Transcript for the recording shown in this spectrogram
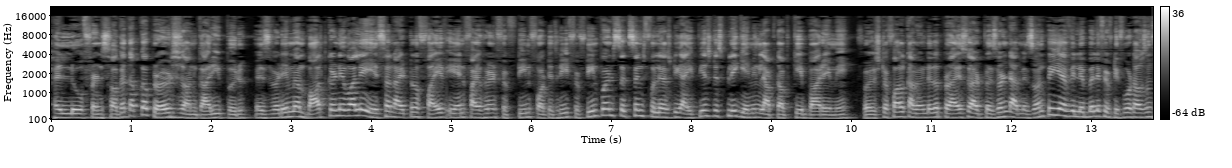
हेलो फ्रेंड्स स्वागत है आपका प्रोडक्ट जानकारी पर। इस वीडियो में हम बात करने वाले Acer Nitro 5 N 515 43 15.6 inch full HD IPS display gaming laptop के बारे में। First of all coming to the price at present Amazon पे ये अवेलेबल है fifty four thousand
